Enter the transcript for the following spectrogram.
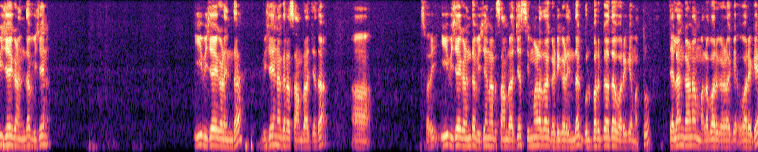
ವಿಜಯಗಳಿಂದ ವಿಜಯ ಈ ವಿಜಯಗಳಿಂದ ವಿಜಯನಗರ ಸಾಮ್ರಾಜ್ಯದ ಸಾರಿ ಈ ವಿಜಯಗಳಿಂದ ವಿಜಯನಗರ ಸಾಮ್ರಾಜ್ಯ ಸಿಂಹಳದ ಗಡಿಗಳಿಂದ ಗುಲ್ಬರ್ಗದವರೆಗೆ ಮತ್ತು ತೆಲಂಗಾಣ ಮಲಬಾರ್ಗಳಿಗೆ ವರೆಗೆ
